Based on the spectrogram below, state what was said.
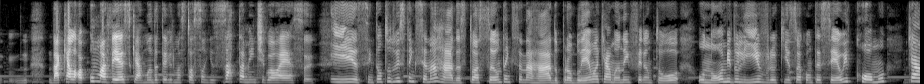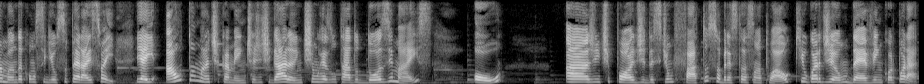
daquela uma vez que a Amanda teve uma situação exatamente igual a essa. Isso, então tudo isso tem que ser narrado, a situação tem que ser narrada, o problema que a Amanda enfrentou, o nome do livro que isso aconteceu e como que a Amanda conseguiu superar isso aí. E aí, automaticamente, a gente garante um resultado 12 mais, ou a gente pode decidir um fato sobre a situação atual que o guardião deve incorporar.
